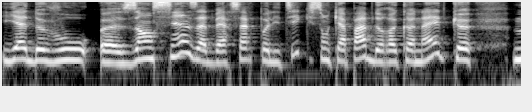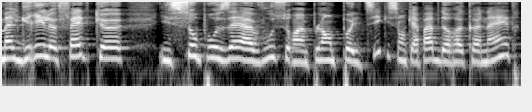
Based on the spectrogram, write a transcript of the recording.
il y a de vos euh, anciens adversaires politiques qui sont capables de reconnaître que malgré le fait qu'ils s'opposaient à vous sur un plan politique, ils sont capables de reconnaître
